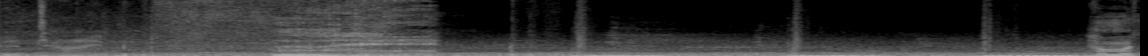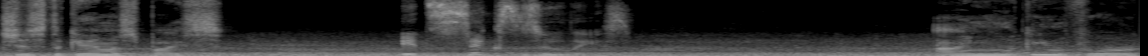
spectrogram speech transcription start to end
good time. Much is the gamma spice? It's six Zulis. I'm looking for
